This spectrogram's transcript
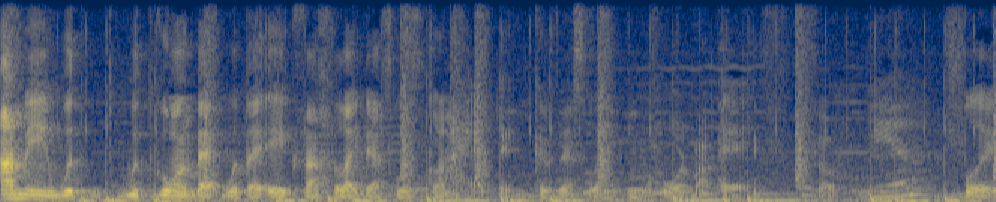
I mean, with with going back with the ex, I feel like that's what's gonna happen because that's what happened before in my past. So, yeah. but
